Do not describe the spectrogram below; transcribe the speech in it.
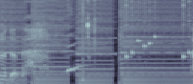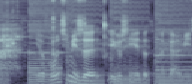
No dobra. Nie obłądźcie mi, że jego się nie da tym nakarmić.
